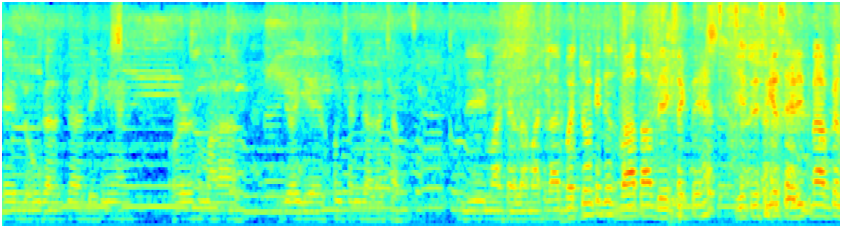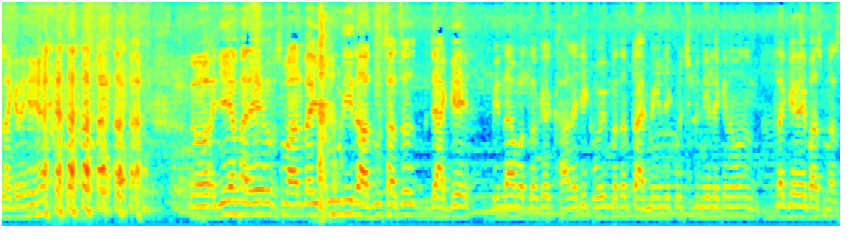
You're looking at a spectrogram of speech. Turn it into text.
کہ لوگ زیادہ سے زیادہ دیکھنے آئیں اور ہمارا جو ہے یہ فنکشن زیادہ اچھا ہو۔ جی ماشاء اللہ ماشاء اللہ بچوں کے جذبات آپ دیکھ سکتے ہیں۔ یہ اتنے سیریس شہری اتنا آپ کو لگ رہے ہیں۔ تو یہ ہمارے عثمان بھائی پوری رات مسلسل جاگے۔ بنا مطلب کہ کھانے کی کوئی مطلب ٹائمنگ نہیں کچھ بھی نہیں لیکن لگے رہے بس مست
